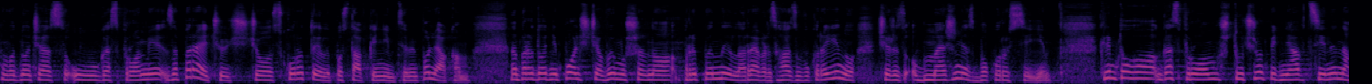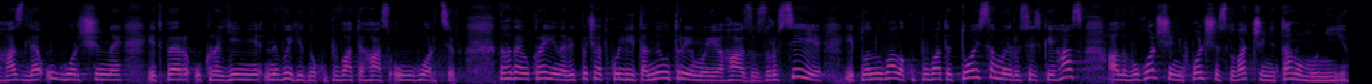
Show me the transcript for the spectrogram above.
Водночас у Газпромі заперечують, що скоротили поставки німцям і полякам. Напередодні Польща вимушено припинила реверс газу в Україну через обмеження з боку Росії. Крім того, Газпром штучно підняв ціни на газ для Угорщини, і тепер Україні невигідно купувати газ у угорців. Нагадаю, Україна від початку літа не отримує газу з Росії і планувала купувати той самий російський газ, але в Угорщині, Польщі, Словаччині та Румунії.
